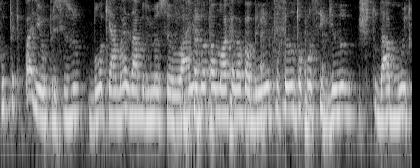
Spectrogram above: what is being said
puta que pariu, eu preciso bloquear mais aba do meu celular e botar o Nokia da cobrinha porque eu não estou conseguindo estudar muito,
